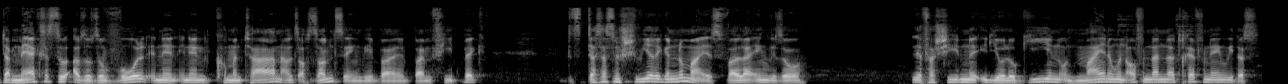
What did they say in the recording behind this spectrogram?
da merkst du also sowohl in den, in den Kommentaren als auch sonst irgendwie bei, beim Feedback, dass, dass das eine schwierige Nummer ist, weil da irgendwie so verschiedene Ideologien und Meinungen aufeinandertreffen, irgendwie, das,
